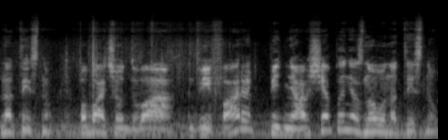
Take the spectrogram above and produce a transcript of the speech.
натиснув. Побачив два, дві фари, підняв щеплення, знову натиснув.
